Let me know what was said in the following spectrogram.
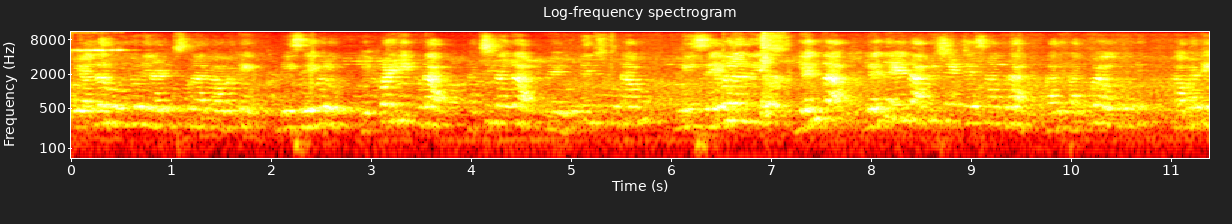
మీరందరూ ముందుండి నడిపిస్తున్నారు కాబట్టి మీ సేవలు ఎప్పటికీ కూడా ఖచ్చితంగా మేము గుర్తించుకుంటాము. మీ సేవలని ఎంత ఎంత ఎంత అప్రిషియేట్ చేసినా కూడా అది తక్కువే అవుతుంది. కాబట్టి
